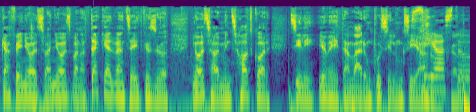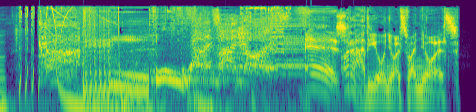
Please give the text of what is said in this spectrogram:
Café 88-ban a te kedvenceid közül 8.36-kor. Cili, jövő héten várunk, puszilunk, szia! Sziasztok! Ez a Rádió 88.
